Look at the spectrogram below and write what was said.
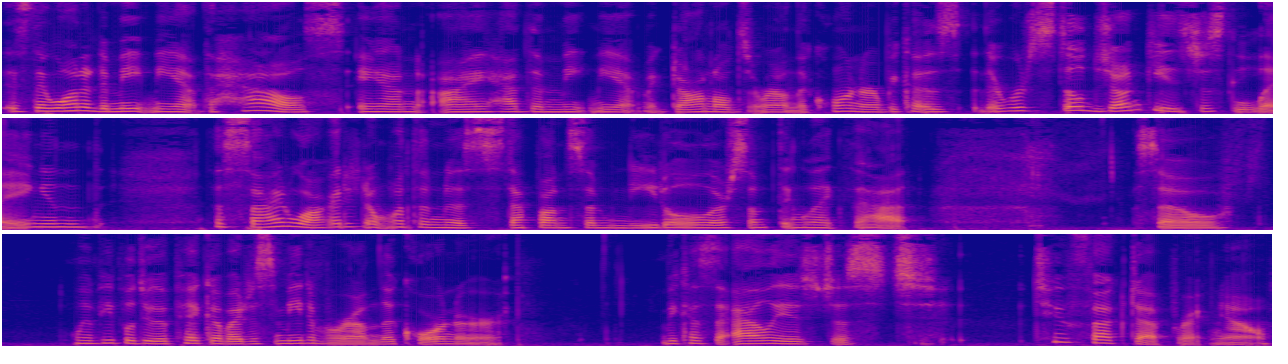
is they wanted to meet me at the house, and I had them meet me at McDonald's around the corner because there were still junkies just laying in the sidewalk. I didn't want them to step on some needle or something like that. So when people do a pickup, I just meet them around the corner because the alley is just too fucked up right now.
